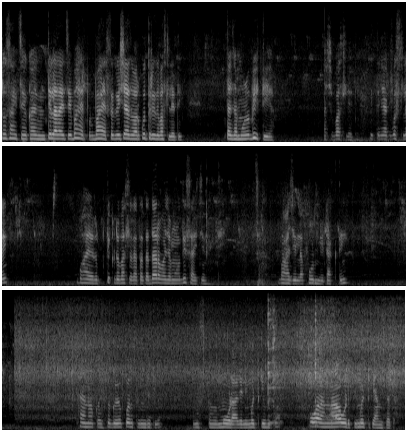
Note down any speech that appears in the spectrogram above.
कुठं जायचं काय म्हणून? तिला जायचं बाहेर पण बाहेर सगळी शेजवार कुत्रीच बसले ती. त्याच्यामुळं भीती आहे. अशी बसले ती. इथे एक बसले बाहेर तिकडं बसले आता त्या दरवाजामुळं दिसायची नाही ती. भाजीला फोडणी टाकते. छान काय सगळं परतून घेतलं. मस्त मोड आलेली मटकी होती. पोरांना आवडती मटकी आमच्यात.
